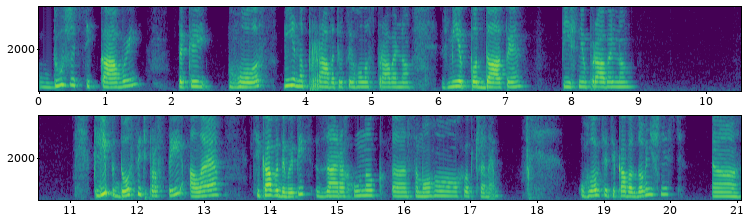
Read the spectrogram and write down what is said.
дуже цікавий такий голос. Вміє направити цей голос правильно, вміє подати пісню правильно. Кліп досить простий, але цікаво дивитись за рахунок е, самого хлопчини. У хлопця цікава зовнішність, е,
